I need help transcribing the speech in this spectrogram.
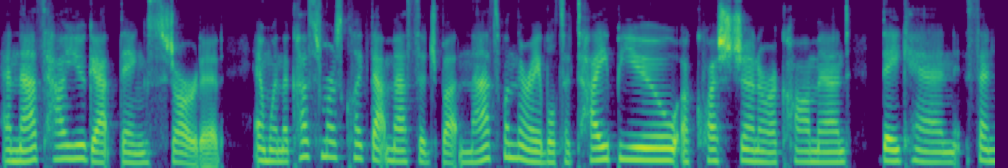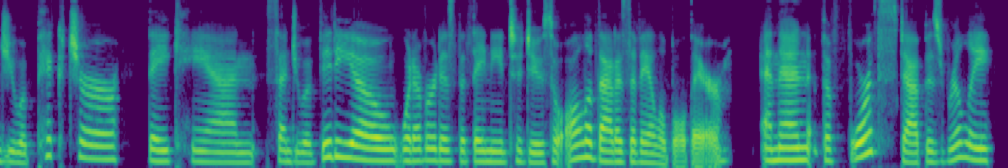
and that's how you get things started. And when the customers click that message button, that's when they're able to type you a question or a comment. They can send you a picture, they can send you a video, whatever it is that they need to do. So, all of that is available there. And then the fourth step is really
